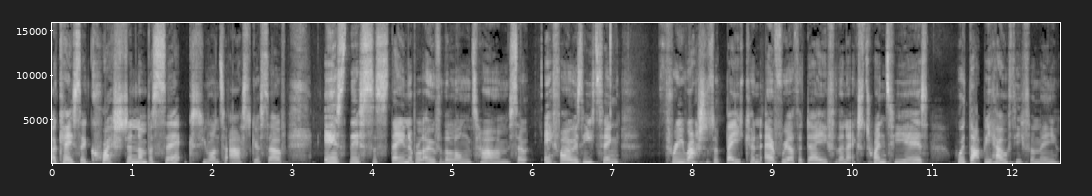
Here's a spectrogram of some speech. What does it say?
Okay, so question number six you want to ask yourself is this sustainable over the long term? So, if I was eating three rashers of bacon every other day for the next 20 years, would that be healthy for me?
